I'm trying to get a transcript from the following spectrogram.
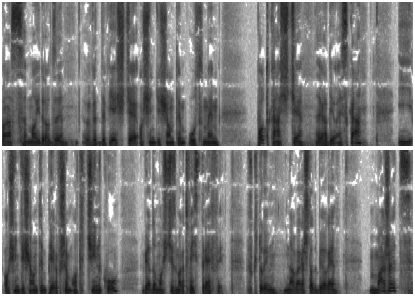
Was, moi drodzy, w 288 podcaście Radio SK i 81 odcinku Wiadomości z Martwej Strefy, w którym na warsztat biorę marzec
